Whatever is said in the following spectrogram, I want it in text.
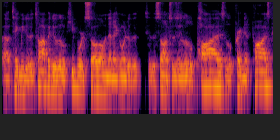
uh, take me to the top. I do a little keyboard solo, and then I go into the to the song. So there's a little pause, a little pregnant pause,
